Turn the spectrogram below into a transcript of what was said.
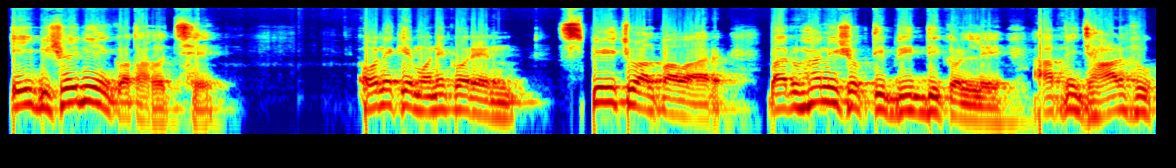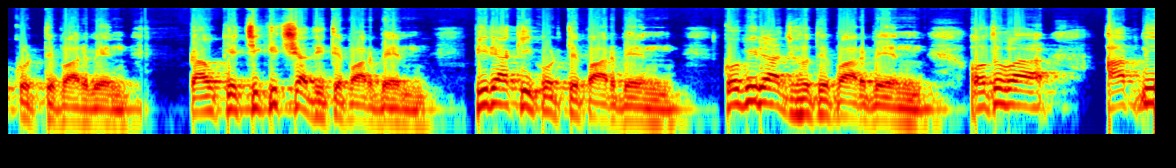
এই বিষয় নিয়ে কথা হচ্ছে। অনেকে মনে করেন স্পিরিচুয়াল পাওয়ার বা রুহানি শক্তি বৃদ্ধি করলে আপনি ঝাড়ফুঁক করতে পারবেন, কাউকে চিকিৎসা দিতে পারবেন, পিরাকি করতে পারবেন, কবিরাজ হতে পারবেন, অথবা আপনি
